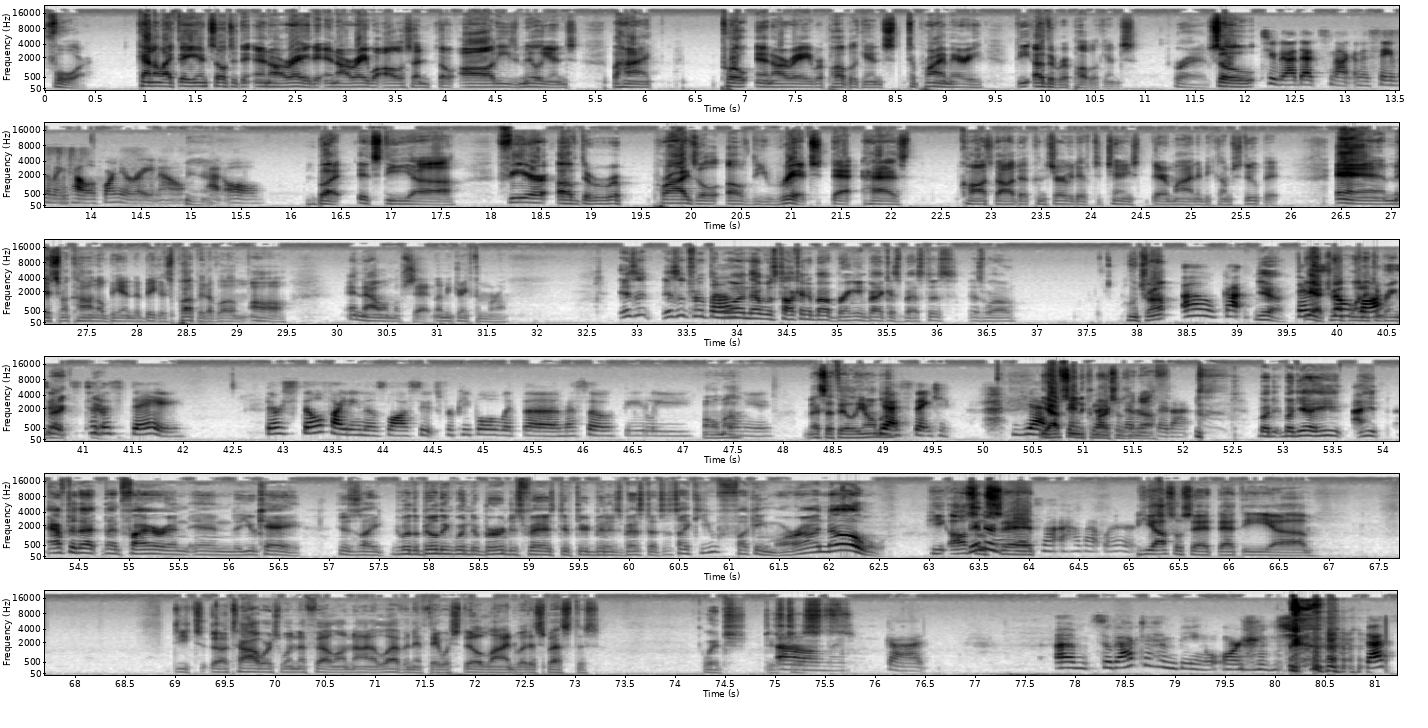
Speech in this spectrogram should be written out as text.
for. Kind of like they insulted the NRA. The NRA will all of a sudden throw all these millions behind pro NRA Republicans to primary the other Republicans. Right. So, Too bad that's not going to save them in California right now Yeah. at all. but it's the uh, fear of the reprisal of the rich that has caused all the conservatives to change their mind and become stupid. And Mitch McConnell being the biggest puppet of them all. And now I'm upset. Let me drink some rum. Isn't isn't Trump the Well- one that was talking about bringing back asbestos as well? Who Trump? Oh God, Yeah. there's Yeah, Trump still wanted to lawsuits bring back- to yeah. this day. They're still fighting those lawsuits for people with the mesothelioma. Oma? Mesothelioma? Yes, thank you. Yes, Yeah, I've seen the thank you. I can commercials enough. Say that. But but yeah, he he after that that fire in in the UK, he was like, well, the building wouldn't have burned as fast if there'd been asbestos. It's like you fucking moron. No. He also Then there- said That's not how that works. he also said that the um, the, the towers wouldn't have fell on 9/11 if they were still lined with asbestos. Which is Oh just my god. Um, so back to him being orange. That's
